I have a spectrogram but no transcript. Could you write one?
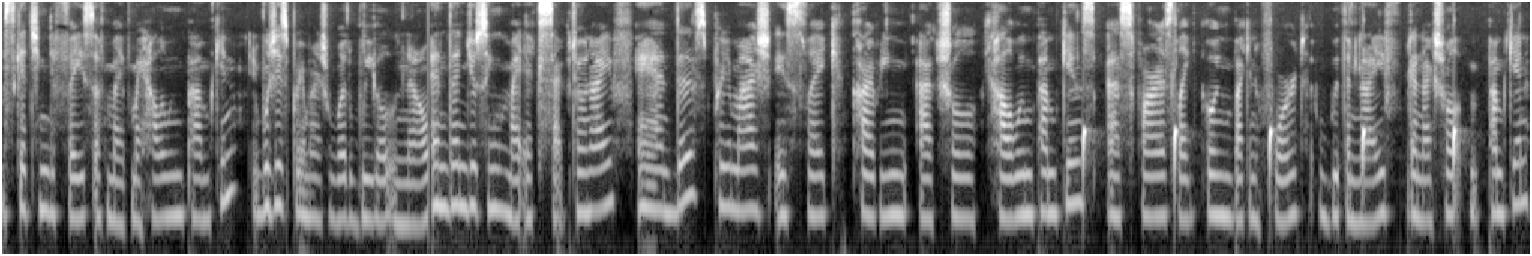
sketching the face of my, my Halloween pumpkin, which is pretty much what we all know. And then using my X-Acto knife. And this pretty much is like carving actual Halloween pumpkins as far as like going back and forth with a knife with an actual pumpkin,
